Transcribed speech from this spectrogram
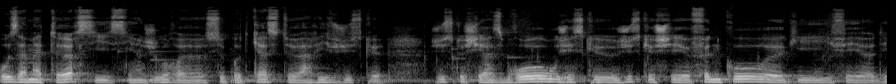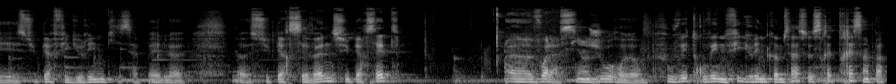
aux amateurs si, si, un jour ce podcast arrive jusque, jusque chez Hasbro ou jusque, jusque chez Funko qui fait des super figurines qui s'appellent Super 7, Super 7. Euh, voilà, si un jour on pouvait trouver une figurine comme ça, ce serait très sympa.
